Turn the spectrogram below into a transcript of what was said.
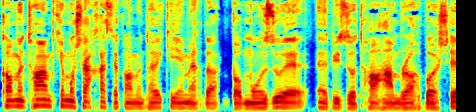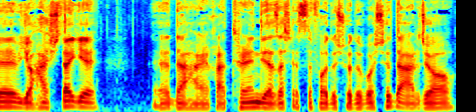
کامنت ها هم که مشخصه کامنت هایی که یه مقدار با موضوع اپیزودها همراه باشه یا هشتگ در حقیقت ترندی ازش استفاده شده باشه در جا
